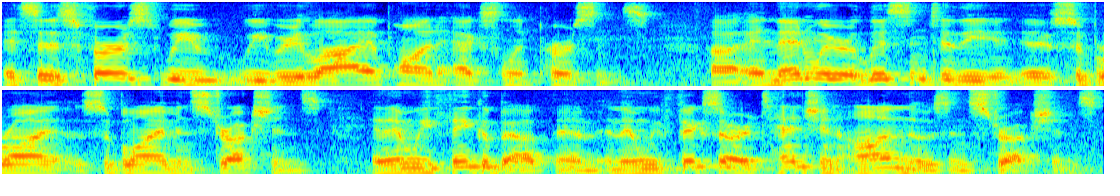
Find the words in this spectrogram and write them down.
It says first we, we rely upon excellent persons. Uh, and then we listen to the uh, sublime, sublime instructions, and then we think about them, and then we fix our attention on those instructions.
